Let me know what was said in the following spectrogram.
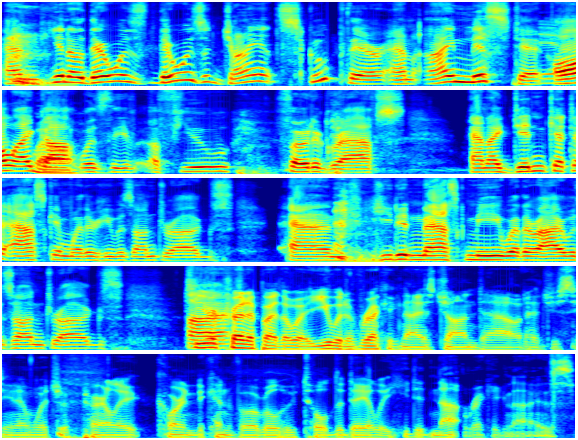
And you know there was there was a giant scoop there, and I missed it. All I got was the a few photographs, and I didn't get to ask him whether he was on drugs, and he didn't ask me whether I was on drugs. To your uh, credit, by the way, you would have recognized John Dowd had you seen him, which apparently, according to Ken Vogel, who told the Daily, he did not recognize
